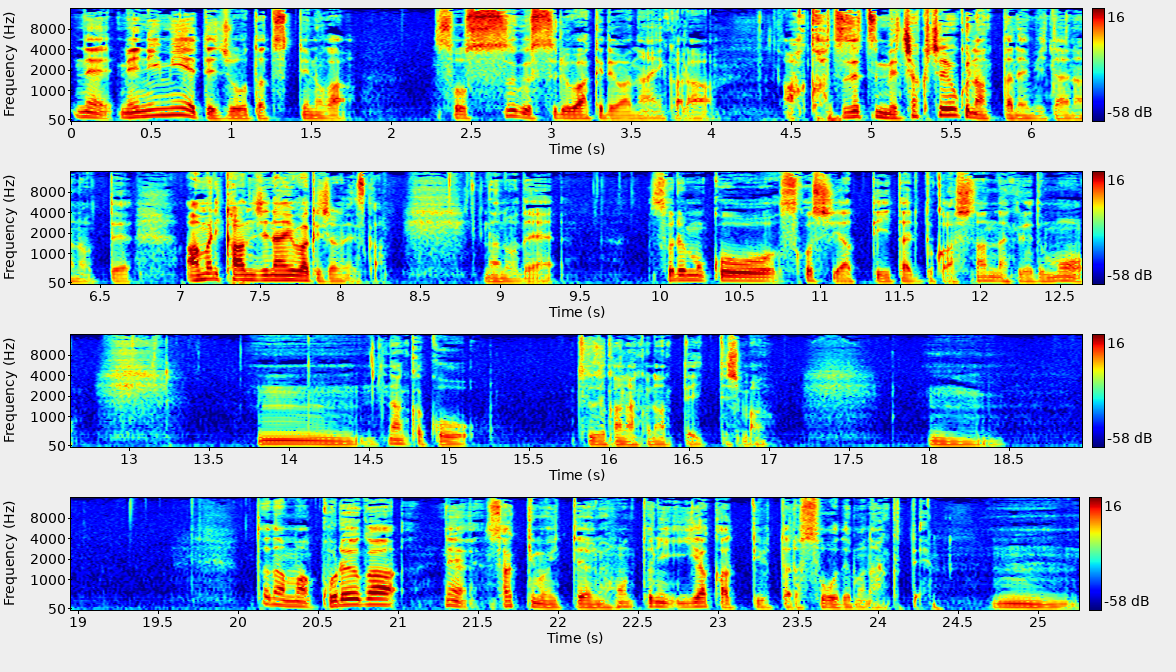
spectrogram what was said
ね、目に見えて上達っていうのが、そうすぐするわけではないから、あ、滑舌めちゃくちゃ良くなったねみたいなのって、あんまり感じないわけじゃないですか。なので、それもこう少しやっていたりとかしたんだけれどもうーんなんかこう続かなくなっていってしまう。うん。ただまあこれがねさっきも言ったように本当に嫌かって言ったらそうでもなくて。うん。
